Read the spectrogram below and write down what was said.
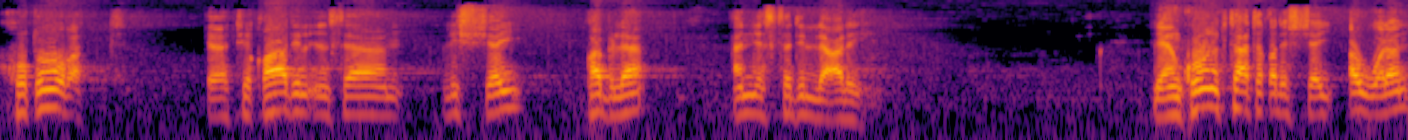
خطورة اعتقاد الإنسان للشيء قبل أن يستدل عليه. لأن كونك تعتقد الشيء أولا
